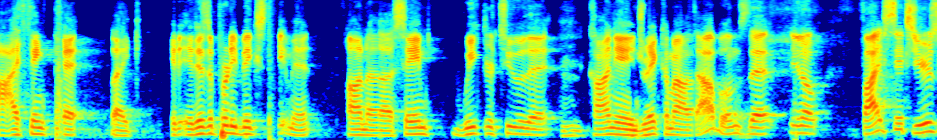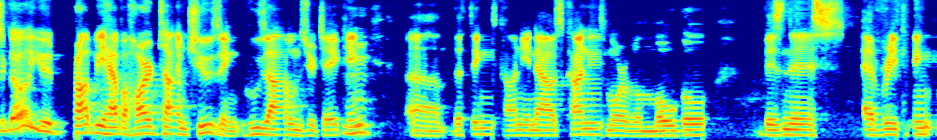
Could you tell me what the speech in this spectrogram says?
I think that like it, it is a pretty big statement on a same week or two that mm-hmm. Kanye and Drake come out with albums that you know five six years ago you would probably have a hard time choosing whose albums you're taking. Mm-hmm. Um, the thing with Kanye now is Kanye's more of a mogul business everything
